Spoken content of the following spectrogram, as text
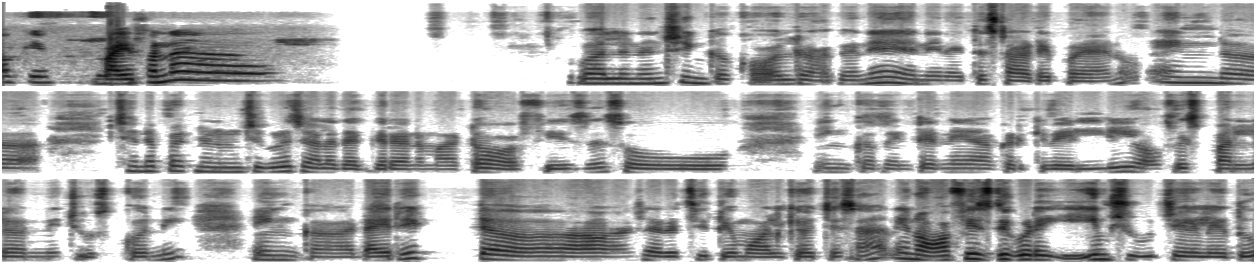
okay. Bye for వాళ్ళ నుంచి ఇంకా కాల్ రాగానే నేనైతే స్టార్ట్ అయిపోయాను. అండ్ చెన్నపట్నం నుంచి కూడా చాలా దగ్గర అనమాట ఆఫీస్. సో, ఇంకా వెంటనే అక్కడికి వెళ్ళి ఆఫీస్ పనులన్నీ చూసుకొని ఇంకా డైరెక్ట్ శరత్ సిటీ మాల్‌కి వచ్చేసా. నేను ఆఫీస్‌ది కూడా ఏం షూట్ చేయలేదు.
